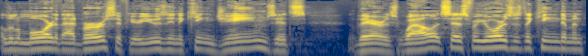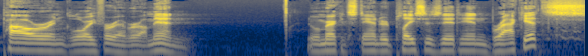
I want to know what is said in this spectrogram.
a little more to that verse. If you're using the King James, it's there as well. It says, For yours is the kingdom and power and glory forever. Amen. New American Standard places it in brackets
